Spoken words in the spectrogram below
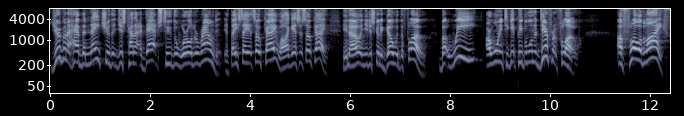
you're going to have the nature that just kind of adapts to the world around it. If they say it's okay, well, I guess it's okay, you know, and you're just going to go with the flow. But we are wanting to get people on a different flow a flow of life,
